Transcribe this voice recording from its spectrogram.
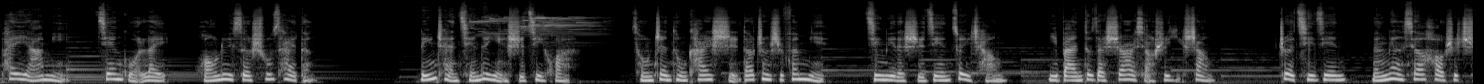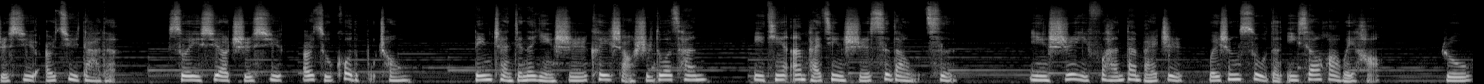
胚芽米。坚果类、黄绿色蔬菜等。临产前的饮食计划，从阵痛开始到正式分娩，经历的时间最长，一般都在十二小时以上。这期间能量消耗是持续而巨大的，所以需要持续而足够的补充。临产前的饮食可以少食多餐，一天安排进食四到五次。饮食以富含蛋白质、维生素等易消化为好，如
